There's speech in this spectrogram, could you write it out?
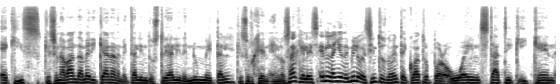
X, que es una banda americana de metal industrial y de nu metal que surgen en Los Ángeles en el año de 1994 por Wayne Static y Ken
